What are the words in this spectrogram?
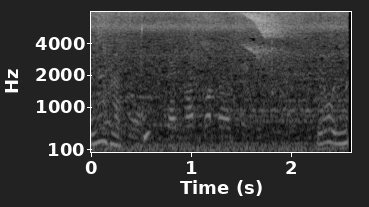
いいじゃん。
